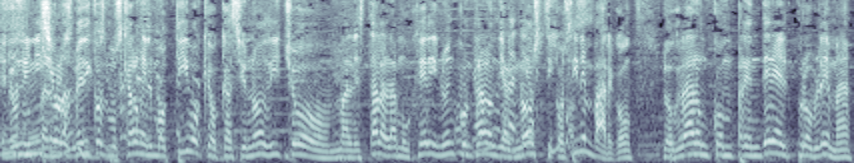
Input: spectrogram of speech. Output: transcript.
En un inicio los médicos buscaron el motivo que ocasionó dicho malestar a la mujer y no encontraron diagnóstico. Sin embargo, lograron comprender el problema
